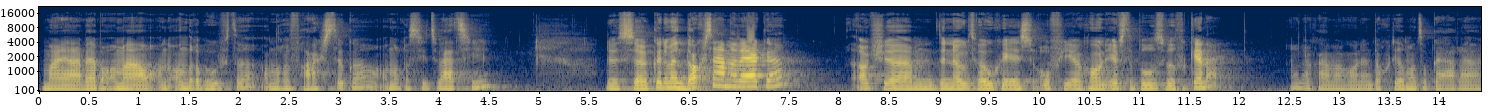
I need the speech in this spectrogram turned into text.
Maar ja, we hebben allemaal een andere behoefte, andere vraagstukken, andere situatie. Dus uh, kunnen we een dag samenwerken. Als je um, de nood hoog is of je gewoon eerst de boels wil verkennen. Dan gaan we gewoon een dagdeel met elkaar, uh,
